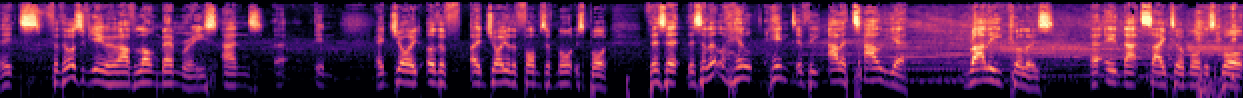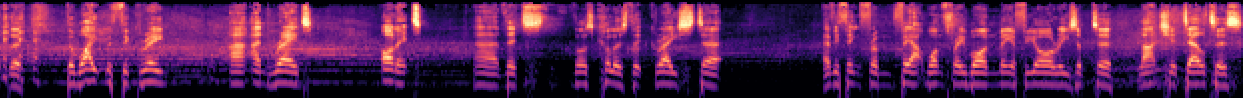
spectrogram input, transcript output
it's for those of you who have long memories and uh, in, enjoyed other enjoy other forms of motorsport. There's a there's a little hint of the Alitalia rally colours uh, in that Saito Motorsport. the the white with the green uh, and red on it. Uh, that's those colours that graced uh, everything from Fiat 131 Mirafioris up to Lancia Deltas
